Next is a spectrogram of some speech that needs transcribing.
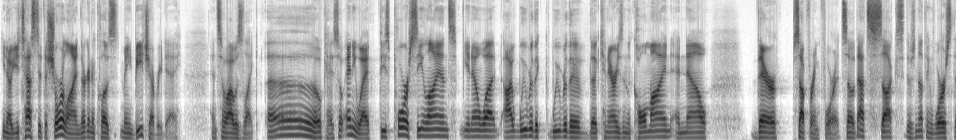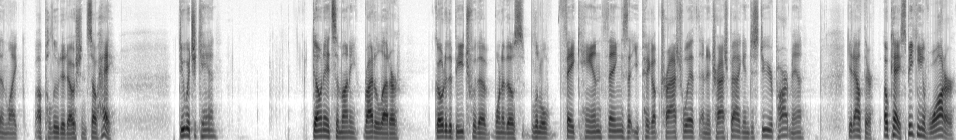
you know, you test at the shoreline, they're going to close Main Beach every day. And so I was like, oh, okay. So anyway, these poor sea lions, you know what? I we were the we were the the canaries in the coal mine, and now they're suffering for it. So that sucks. There's nothing worse than like a polluted ocean. So hey, do what you can. Donate some money, write a letter, go to the beach with a one of those little fake hand things that you pick up trash with and a trash bag and just do your part, man. Get out there. Okay, speaking of water,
